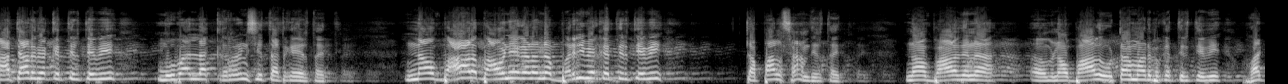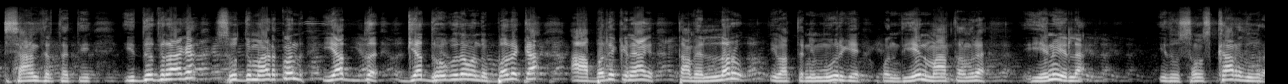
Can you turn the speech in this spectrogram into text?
ಮಾತಾಡ್ಬೇಕತ್ತಿರ್ತೇವಿ ಮೊಬೈಲ್ನಾಗ ಕರೆನ್ಸಿ ತಟಗೆ ಇರ್ತೈತಿ. ನಾವು ಭಾಳ ಭಾವನೆಗಳನ್ನು ಬರಿಬೇಕಂತಿರ್ತೀವಿ, ಟಪಾಲ್ ಸಾಂದಿರ್ತೈತಿ. ನಾವು ಭಾಳ ದಿನ ನಾವು ಭಾಳ ಊಟ ಮಾಡ್ಬೇಕಂತಿರ್ತೀವಿ, ಹೊಟ್ಟೆ ಸಾಂದಿರ್ತೈತಿ. ಇದ್ದದ್ರಾಗ ಶುದ್ಧ ಮಾಡ್ಕೊಂಡು ಎದ್ದು, ಗೆದ್ದು ಹೋಗೋದ ಒಂದು ಬದುಕ. ಆ ಬದುಕಿನಾಗ ತಾವೆಲ್ಲರೂ ಇವತ್ತು ನಿಮ್ಮ ಊರಿಗೆ ಒಂದು ಏನು ಮಾತಂದ್ರೆ ಏನೂ ಇಲ್ಲ. ಇದು ಸಂಸ್ಕಾರದ ಊರ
